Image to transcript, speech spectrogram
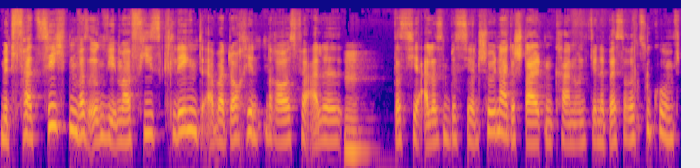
mit Verzichten, was irgendwie immer fies klingt, aber doch hinten raus für alle hm das hier alles ein bisschen schöner gestalten kann und wir eine bessere Zukunft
